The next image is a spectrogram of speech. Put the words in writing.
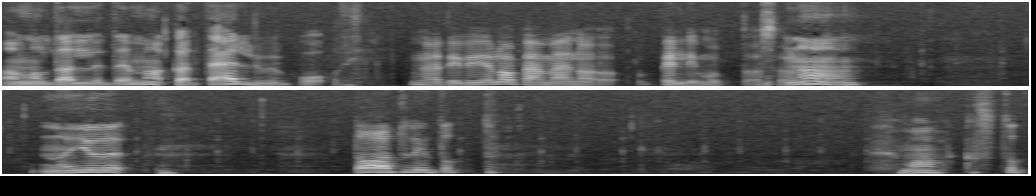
Ammal tälle tämä talvipuoli. No, tili jo lokamaan no pellimuttoa. No. No ja taat oli tot... Mahkas tot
